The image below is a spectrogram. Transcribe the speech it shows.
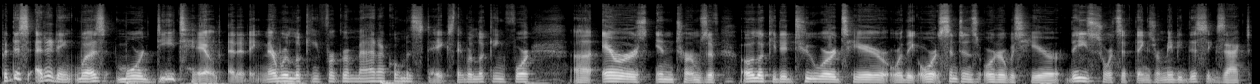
But this editing was more detailed editing. They were looking for grammatical mistakes. They were looking for uh, errors in terms of, oh, look, you did two words here, or the or- sentence order was here, these sorts of things, or maybe this exact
